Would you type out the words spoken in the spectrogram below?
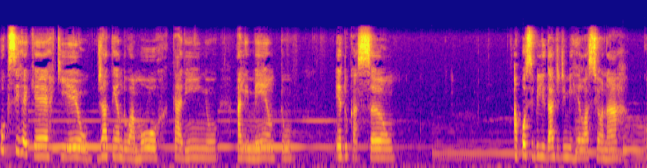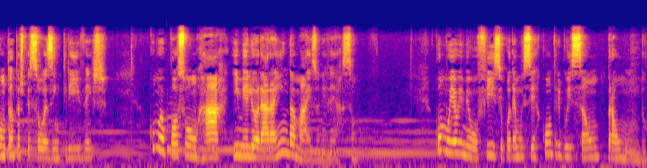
O que se requer que eu, já tendo amor, carinho, alimento, educação, a possibilidade de me relacionar com tantas pessoas incríveis, como eu posso honrar e melhorar ainda mais o universo? Como eu e meu ofício podemos ser contribuição para o mundo?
